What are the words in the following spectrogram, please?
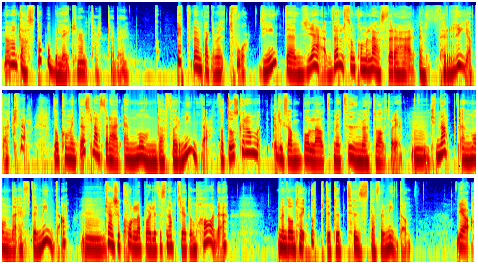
men vänta, stopp och belägg. Vem tackar dig? Ett, vem tackar mig? Två, det är inte en jävel som kommer läsa det här en fredagkväll. De kommer inte ens läsa det här en måndag förmiddag. För då ska de liksom bolla allt med teamet och allt vad det är. Knappt en måndag eftermiddag. Kanske kolla på det lite snabbt, se att de har det. Men de tar ju upp det typ tisdag förmiddagen. Ja.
